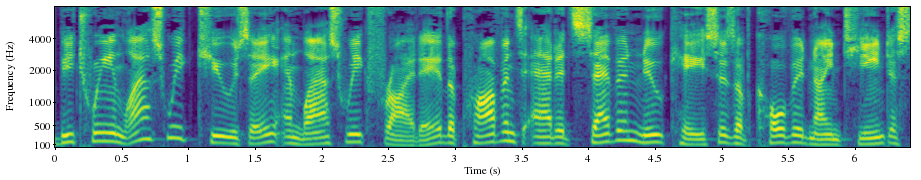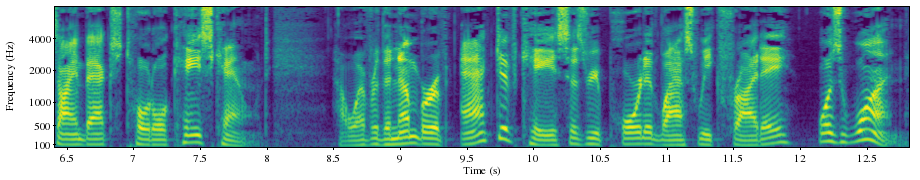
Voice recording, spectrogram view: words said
Between last week Tuesday and last week Friday, the province added seven new cases of COVID 19 to Steinbach's total case count. However, the number of active cases reported last week Friday was one,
